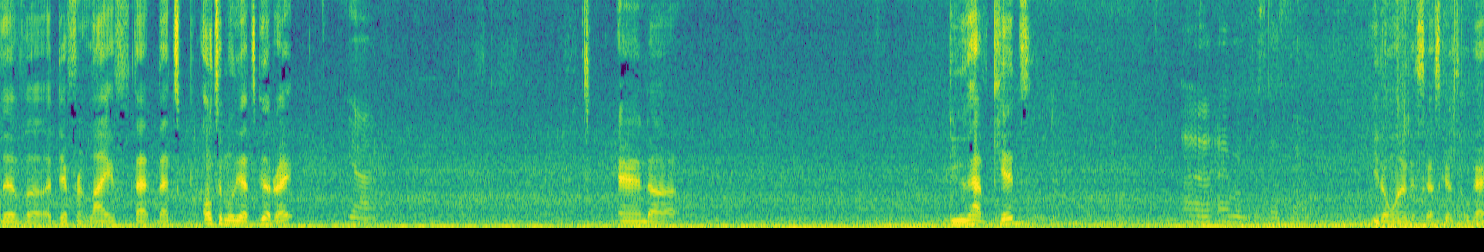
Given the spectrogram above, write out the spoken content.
live a, a different life that that's ultimately that's good right yeah. and uh, do you have kids Uh, I won't discuss that. You don't want to discuss kids? Okay.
